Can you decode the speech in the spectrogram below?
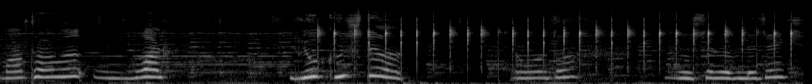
Mantarlı var. Yok işte. Orada gösterebilecek.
